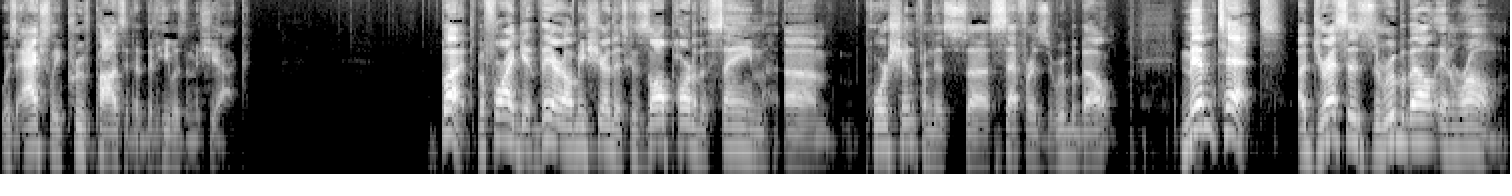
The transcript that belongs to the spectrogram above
was actually proof positive that he was the Mashiach. But before I get there, let me share this because it's all part of the same um, portion from this uh, Sefer Zerubbabel. Memtet addresses Zerubbabel in Rome.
